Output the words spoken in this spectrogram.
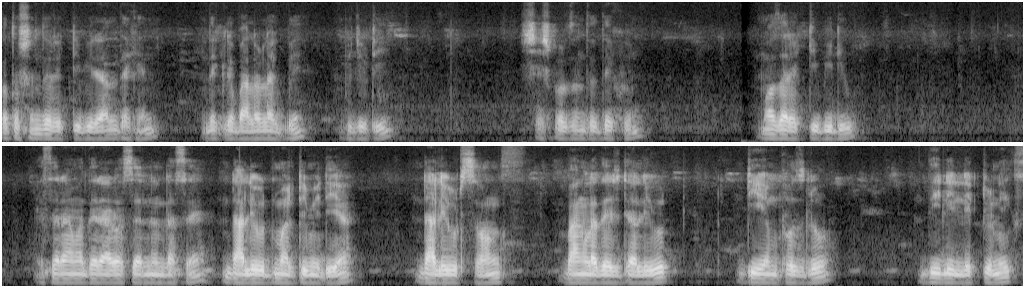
কত সুন্দর একটি বিড়াল, দেখেন, দেখলে ভালো লাগবে ভিডিওটি। শেষ পর্যন্ত দেখুন, মজার একটি ভিডিও। এছাড়া আমাদের আরও চ্যানেল আছে, Dhallywood multimedia, Dhallywood songs. Bangladesh Dhallywood, DM Fazlu, Dil electronics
